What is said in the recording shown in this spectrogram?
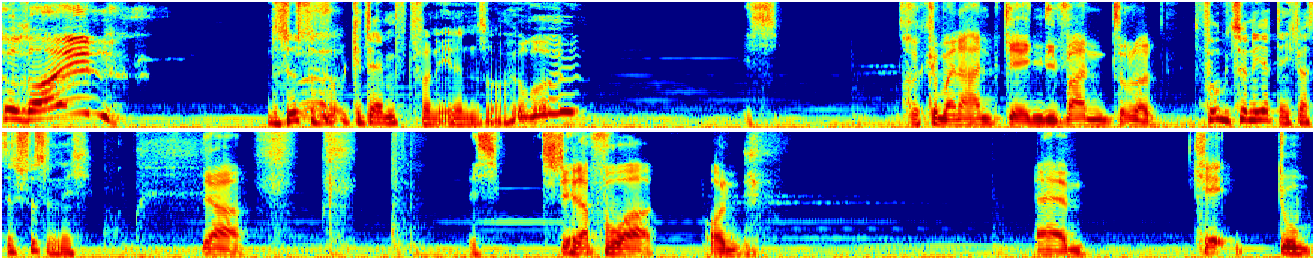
Herein! Das hörst du gedämpft von innen so. Herein! Ich drücke meine Hand gegen die Wand oder. Funktioniert nicht, du hast den Schlüssel nicht. Ja. Ich stehe davor und. Ähm. Okay, du,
